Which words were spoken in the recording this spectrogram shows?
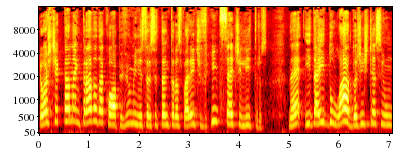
Eu acho que tinha que estar tá na entrada da COP, viu, ministra? Esse tanque transparente, 27 litros. Né? E daí do lado a gente tem assim um,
